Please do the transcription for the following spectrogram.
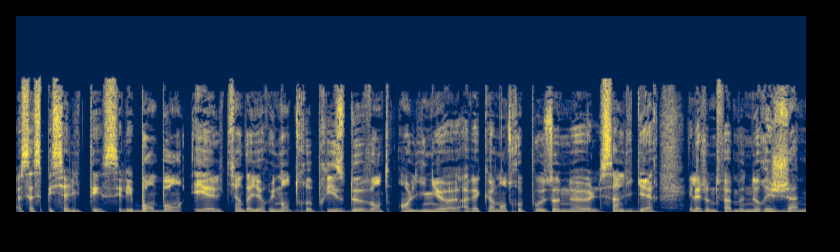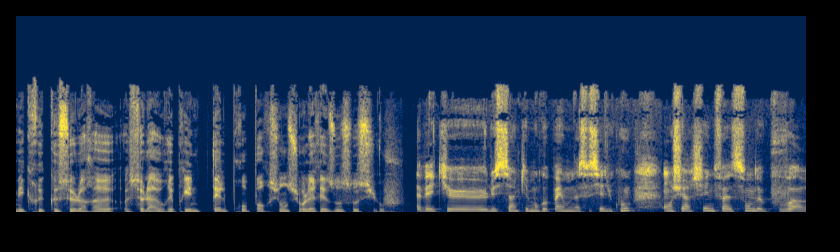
Euh, sa spécialité, c'est les bonbons et elle tient d'ailleurs une entreprise de vente en ligne euh, avec un entrepôt zone Saint-Liguerre. Et la jeune femme n'aurait jamais cru que cela, aurait pris une telle proportion sur les réseaux sociaux. Avec Lucien, qui est mon copain et mon associé du coup, on cherchait une façon de pouvoir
